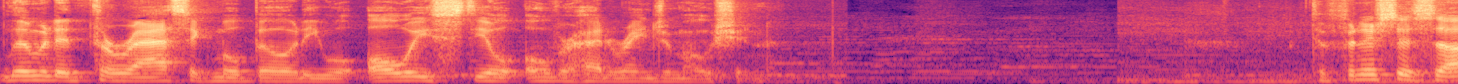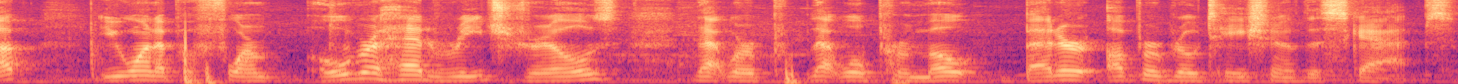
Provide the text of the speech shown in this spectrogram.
Limited thoracic mobility will always steal overhead range of motion. To finish this up, you want to perform overhead reach drills that, were, that will promote better upward rotation of the scaps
